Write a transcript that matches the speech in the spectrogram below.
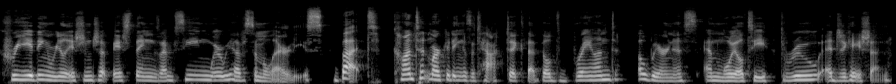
creating relationship based things. I'm seeing where we have similarities. But content marketing is a tactic that builds brand awareness and loyalty through education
